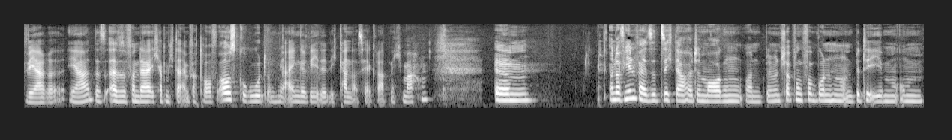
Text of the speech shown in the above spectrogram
wäre. Ja, das, also von daher, ich habe mich da einfach drauf ausgeruht und mir eingeredet, ich kann das ja gerade nicht machen. Ähm, und auf jeden Fall sitze ich da heute Morgen und bin mit Schöpfung verbunden und bitte eben um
